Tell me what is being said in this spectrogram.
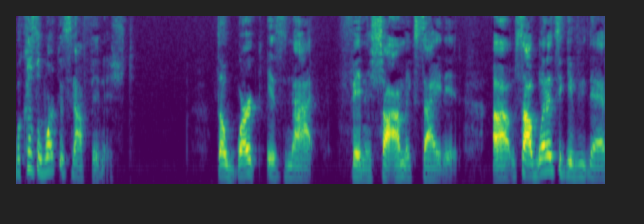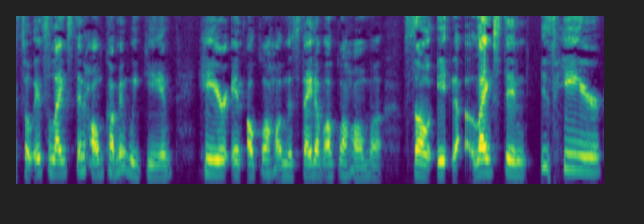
because the work is not finished. The work is not finished. So I'm excited. Um, so I wanted to give you that. So it's Langston Homecoming Weekend here in Oklahoma, the state of Oklahoma. So it, Langston is here.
